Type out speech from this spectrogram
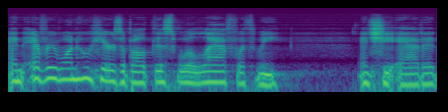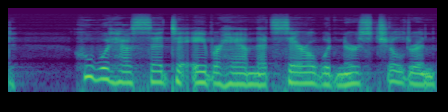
and everyone who hears about this will laugh with me. And she added, who would have said to Abraham that Sarah would nurse children?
